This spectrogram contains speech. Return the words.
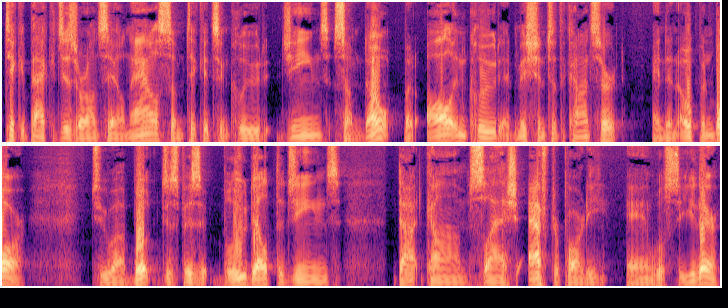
Ticket packages are on sale now. Some tickets include jeans, some don't, but all include admission to the concert and an open bar. To uh, book, just visit bluedeltajeans.com slash afterparty, and we'll see you there.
